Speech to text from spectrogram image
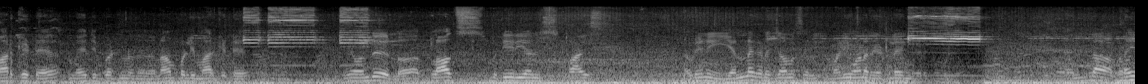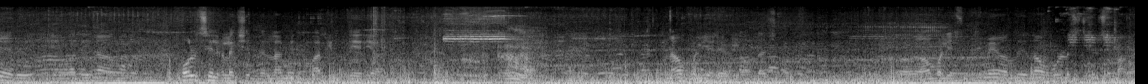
மார்க்கெட்டு மேதிப்பட்டினம் நாம்பள்ளி மார்க்கெட்டு இங்கே வந்து கிளாத்ஸ் மெட்டீரியல்ஸ் டாய்ஸ் அப்படின்னு என்ன கிடைச்சாலும் சரி மலிவான ரேட்டில் இங்கே எடுக்க முடியும். எல்லா கடையும் இது. இங்கே பார்த்தீங்கன்னா ஹோல்சேல் கலெக்ஷன் எல்லாமே இந்த மார்க்கெட் ஏரியா நாம்பள்ளி ஏரியாவில் வந்தாச்சு. நாம்பள்ளி நாம்பள்ளியை சுற்றியுமே வந்து இதுதான் ஓல்டு சிட்டின்னு சொன்னாங்க.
